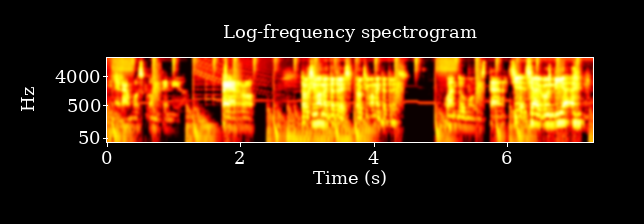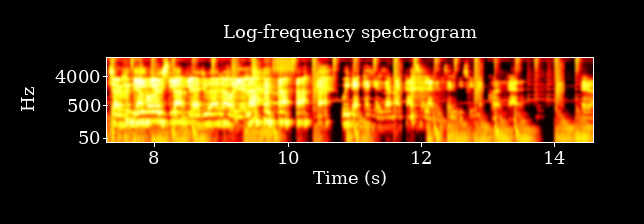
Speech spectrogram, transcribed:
generamos contenido. Perro. Próximamente tres, próximamente tres cuando Movistar. Si, algún día, si algún día Movistar le ayuda a Gabriela. Uy, vea que ayer ya me a cancelar el servicio y me colgaron. Pero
